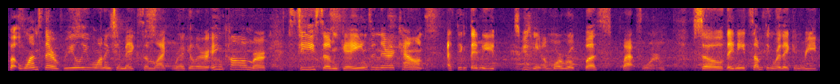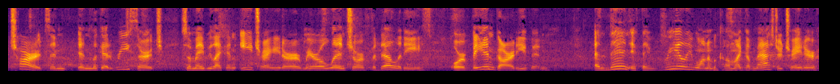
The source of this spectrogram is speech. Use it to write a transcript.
But once they're really wanting to make some like regular income or see some gains in their account, I think they need, excuse me, a more robust platform. So they need something where they can read charts and, and look at research. So maybe like an E Trade or Merrill Lynch or Fidelity or Vanguard even. And then if they really want to become like a master trader,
